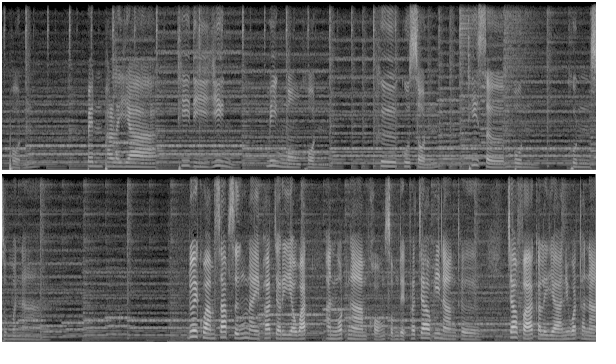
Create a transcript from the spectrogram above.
ตุผล เป็นภรรยาที่ดียิ่ง มิ่งมงคล คือกุศลที่เสริมบุญ คุณสุมนา ด้วยความซาบซึ้งในพระจริยวัตรอันงดงามของสมเด็จพระเจ้าพี่นางเธอ เจ้าฟ้ากัลยาณิวัฒนา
